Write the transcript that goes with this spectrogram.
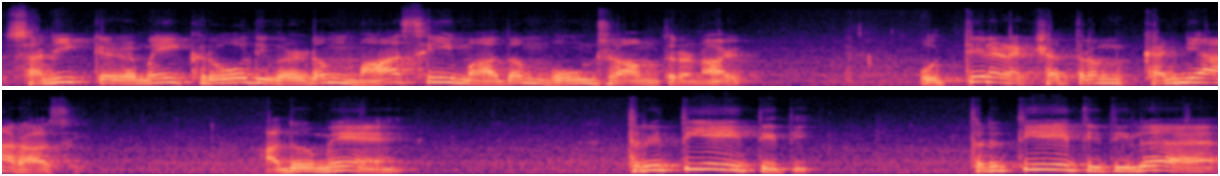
சனிக்கிழமை குரோதி வருடம் மாசி மாதம் மூன்றாம் திருநாள். உத்திர நட்சத்திரம் கன்னியா ராசி. அதுவுமே திருத்தியை திதி. திருத்தியை திதியில்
